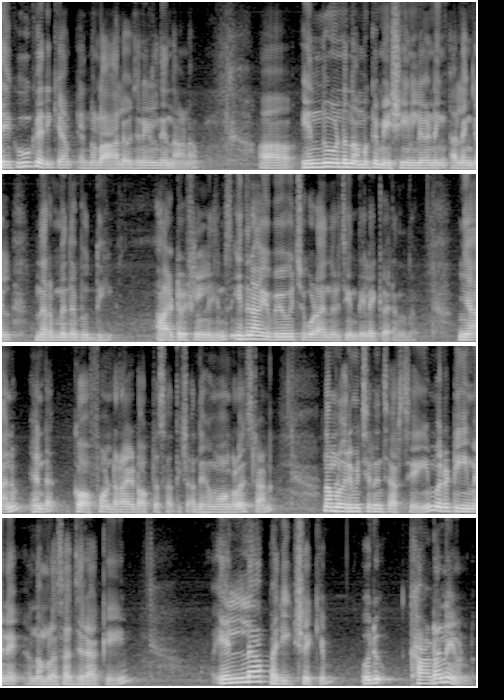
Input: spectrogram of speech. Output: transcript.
ലഘൂകരിക്കാം എന്നുള്ള ആലോചനയിൽ നിന്നാണ് എന്തുകൊണ്ട് നമുക്ക് മെഷീൻ ലേണിംഗ് അല്ലെങ്കിൽ നിർമ്മിത ബുദ്ധി ആർട്ടിഫിഷ്യൽ ഇന്റലിജൻസ് ഇതിനായി ഉപയോഗിച്ചുകൂടാ എന്നൊരു ചിന്തയിലേക്ക് വരുന്നത്. ഞാനും എന്റെ കോ ഫൗണ്ടറായ ഡോക്ടർ സതീഷ് അദ്ദേഹം ഓങ്കോളജിസ്റ്റാണ് നമ്മൾ ഒരുമിച്ചിരുന്ന് ചർച്ച ചെയ്യും ഒരു ടീമിനെ നമ്മൾ സജ്ജരാക്കുകയും എല്ലാ പരീക്ഷയ്ക്കും ഒരു ഘടനയുണ്ട്.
